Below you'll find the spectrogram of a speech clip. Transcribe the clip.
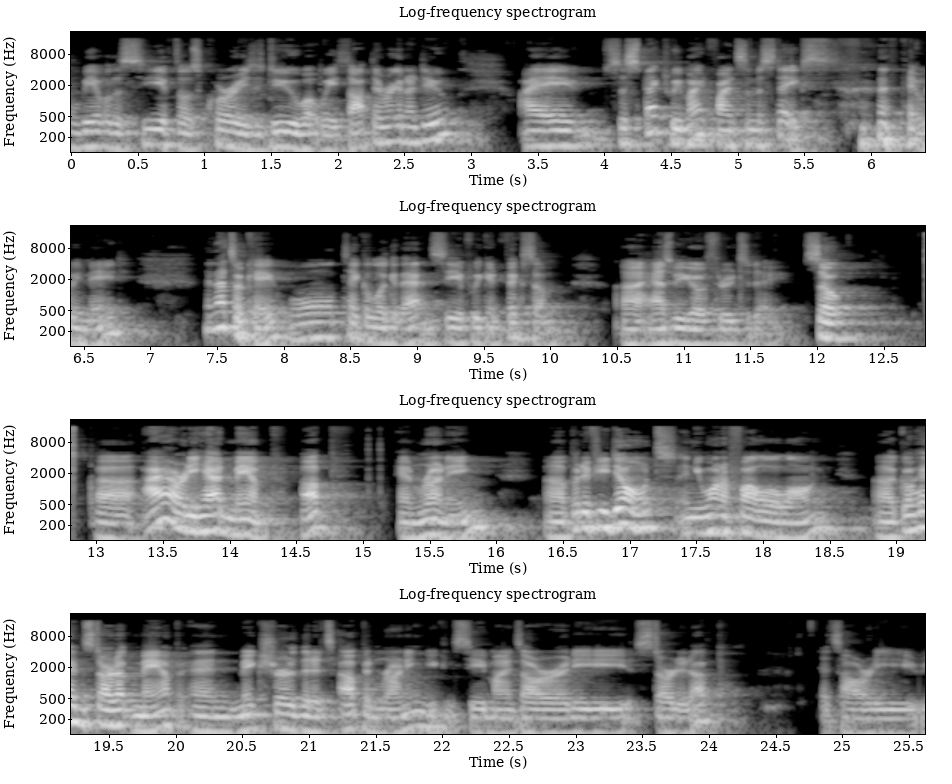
We'll be able to see if those queries do what we thought they were going to do. I suspect we might find some mistakes that we made, and that's okay. We'll take a look at that and see if we can fix them uh, as we go through today. So uh, I already had MAMP up and running, uh, but if you don't and you want to follow along, uh, go ahead and start up MAMP and make sure that it's up and running. You can see mine's already started up. It's already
